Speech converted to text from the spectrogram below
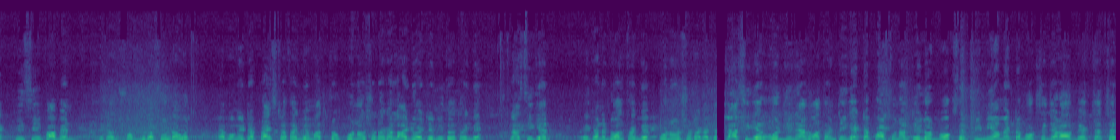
এক পিসই পাবেন। এটা সবগুলা সোল্ড আউট এবং এটা প্রাইসটা থাকবে মাত্র পনেরোশো টাকা। লাইট ওয়াইটের ভিতরে থাকবে ক্লাসিকের এখানে ডল থাকবে পনেরোশো টাকা। ক্লাসিকের অরিজিনাল অথেন্টিক একটা পার্সোনাল টেলর বক্সের প্রিমিয়াম একটা বক্সে যারা ব্যাগ চাচ্ছেন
